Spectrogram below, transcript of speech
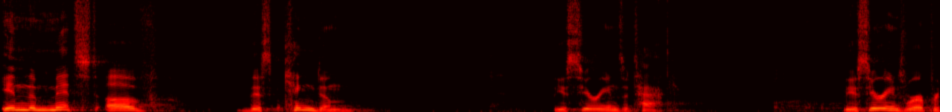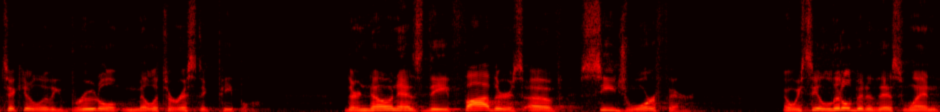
In the midst of this kingdom, the Assyrians attack. The Assyrians were a particularly brutal, militaristic people. They're known as the fathers of siege warfare. And we see a little bit of this when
